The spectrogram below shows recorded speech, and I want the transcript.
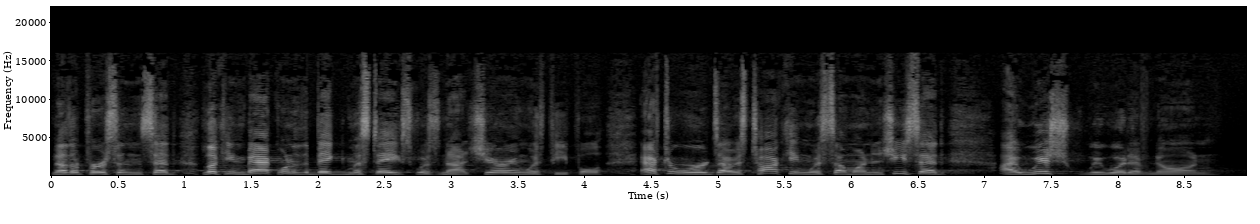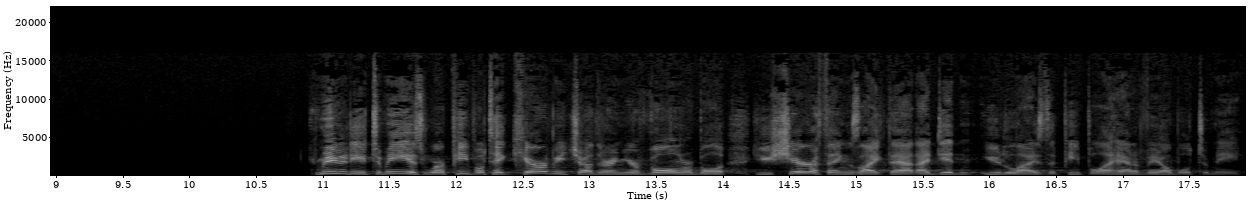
Another person said, looking back, one of the big mistakes was not sharing with people. Afterwards, I was talking with someone, and she said, I wish we would have known. Community to me is where people take care of each other and you're vulnerable. You share things like that. I didn't utilize the people I had available to me.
